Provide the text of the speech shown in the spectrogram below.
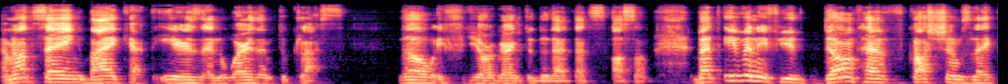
I'm not saying buy cat ears and wear them to class. Though if you're going to do that that's awesome. But even if you don't have costumes like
